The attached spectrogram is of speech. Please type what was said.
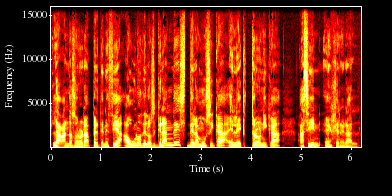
la banda sonora pertenecía a uno de los grandes de la música electrónica, así en general.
